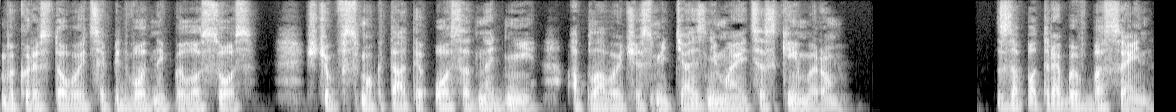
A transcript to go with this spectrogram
Використовується підводний пилосос, щоб всмоктати осад на дні, а плаваюче сміття знімається скимером. За потреби в басейн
